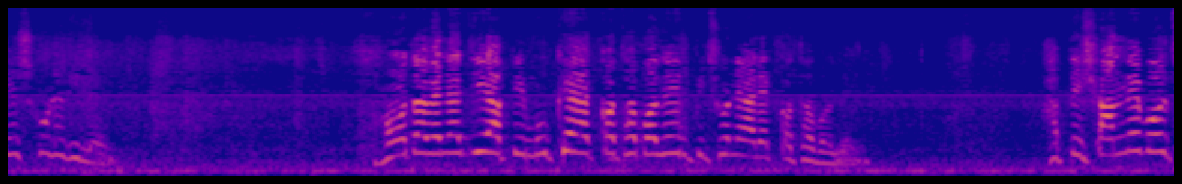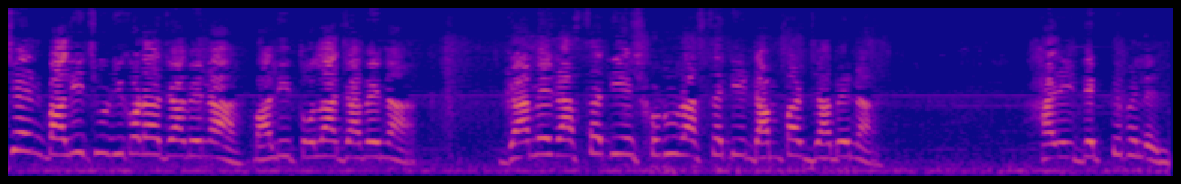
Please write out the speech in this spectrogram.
শেষ করে দিলেন। মমতা ব্যানার্জি, আপনি মুখে এক কথা বলেন, পিছনে আরেক কথা বলেন। আপনি সামনে বলছেন, বালি চুরি করা যাবে না, বালি তোলা যাবে না। গ্রামের রাস্তা দিয়ে, সরু রাস্তা দিয়ে ডাম্পার যাবে না। এই দেখতে পেলেন?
